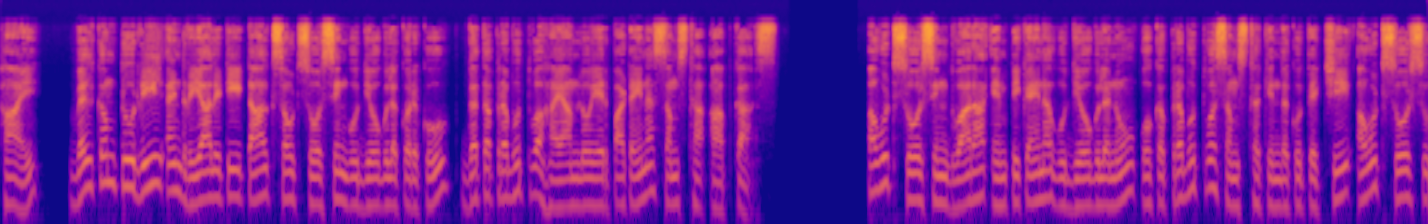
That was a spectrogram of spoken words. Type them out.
Hi welcome to reel and reality talks outsourcing ఉద్యోగుల కొరకు గత ప్రభుత్వ హయాంలో ఏర్పాటైన సంస్థ ఆప్కాస్ అవుట్ సోర్సింగ్ ద్వారా ఎంపికైన ఉద్యోగులను ఒక ప్రభుత్వ సంస్థ కిందకు తెచ్చి అవుట్ సోర్సు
